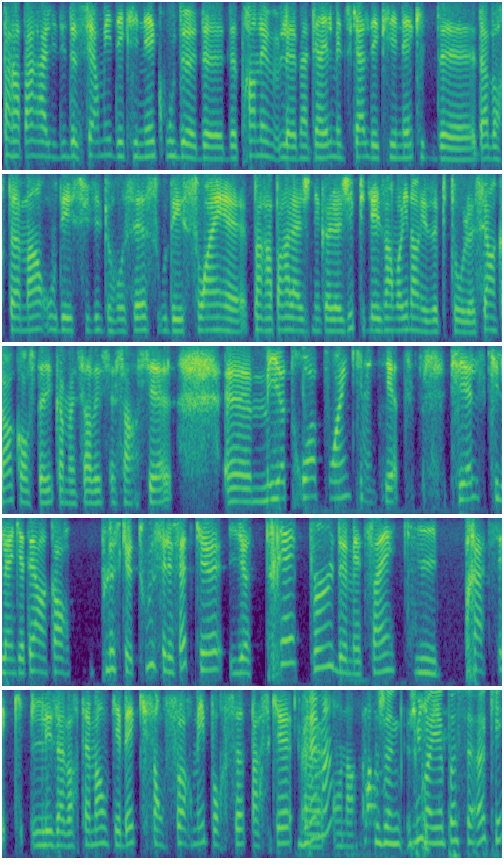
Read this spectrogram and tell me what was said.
par rapport à l'idée de fermer des cliniques ou de, de, de prendre le, matériel médical des cliniques d'avortement ou des suivis de grossesse ou des soins euh, par rapport à la gynécologie puis de les envoyer dans les hôpitaux. C'est encore considéré comme un service essentiel. Euh, mais il y a trois points qui inquiètent. Puis elle, ce qui l'inquiétait encore plus que tout, c'est le fait qu'il y a très peu de médecins qui pratiquent les avortements au Québec qui sont formés pour ça parce que vraiment? on je ne croyais pas ça ok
